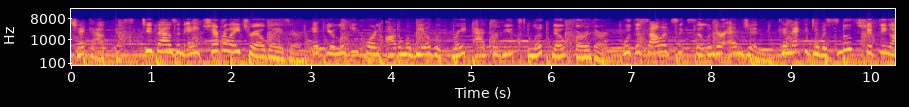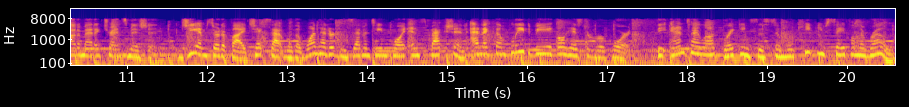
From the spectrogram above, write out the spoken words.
Check out this 2008 Chevrolet Trailblazer. If you're looking for an automobile with great attributes, look no further. With a solid six-cylinder engine connected to a smooth shifting automatic transmission, GM certified checks out with a 117-point inspection and a complete vehicle history report. The anti-lock braking system will keep you safe on the road.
